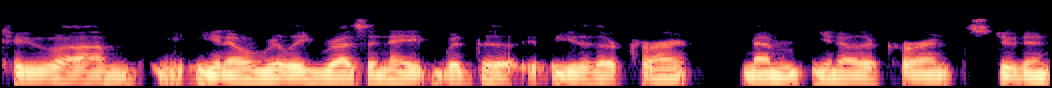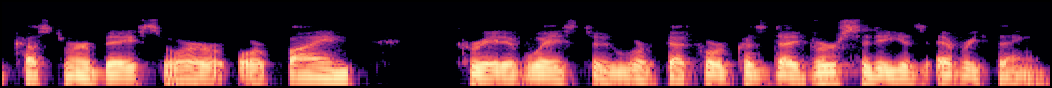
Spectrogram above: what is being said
to um, you know really resonate with the either their current mem you know their current student customer base or or find creative ways to work that forward because diversity is everything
